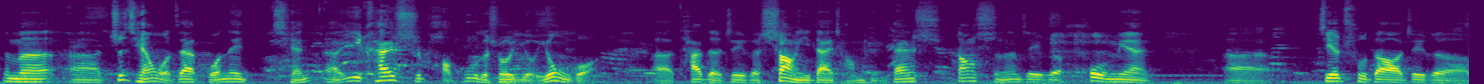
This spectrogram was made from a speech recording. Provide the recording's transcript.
那么呃，之前我在国内前呃一开始跑步的时候有用过呃它的这个上一代产品，但是当时呢这个后面呃接触到这个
